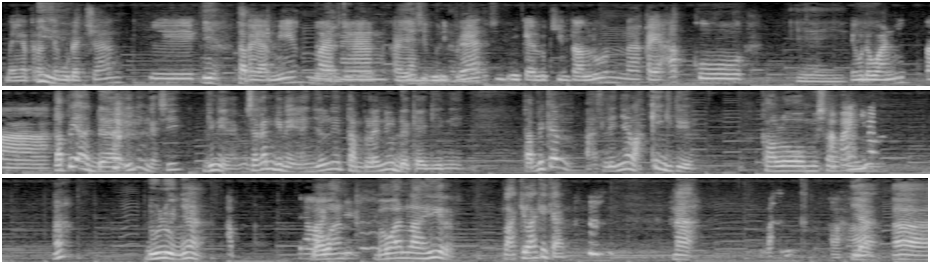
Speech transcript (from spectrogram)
Banyak trans Iya. yang udah cantik iya tapi kayak. Milan kayak Iya sih, Billy benar Bradley kayak Lucinta Luna kayak aku iya iya. yang udah wanita. Tapi ada ini enggak sih? Gini ya misalkan gini Angel nih tampilannya udah kayak gini. Tapi kan aslinya laki gitu ya? Kalau misalkan apanya? Hah? dulunya? Bawaan laki. bawaan lahir laki-laki kan nah Aha. ya eh,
